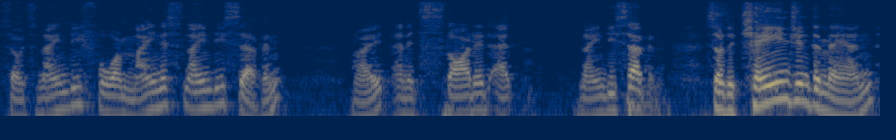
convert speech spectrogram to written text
So it's 94 minus 97, right? And it started at 97. So the change in demand,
